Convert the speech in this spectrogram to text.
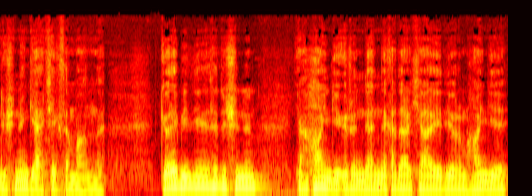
düşünün, gerçek zamanlı. Görebildiğinizi düşünün. Yani hangi üründen ne kadar kar ediyorum, hangi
